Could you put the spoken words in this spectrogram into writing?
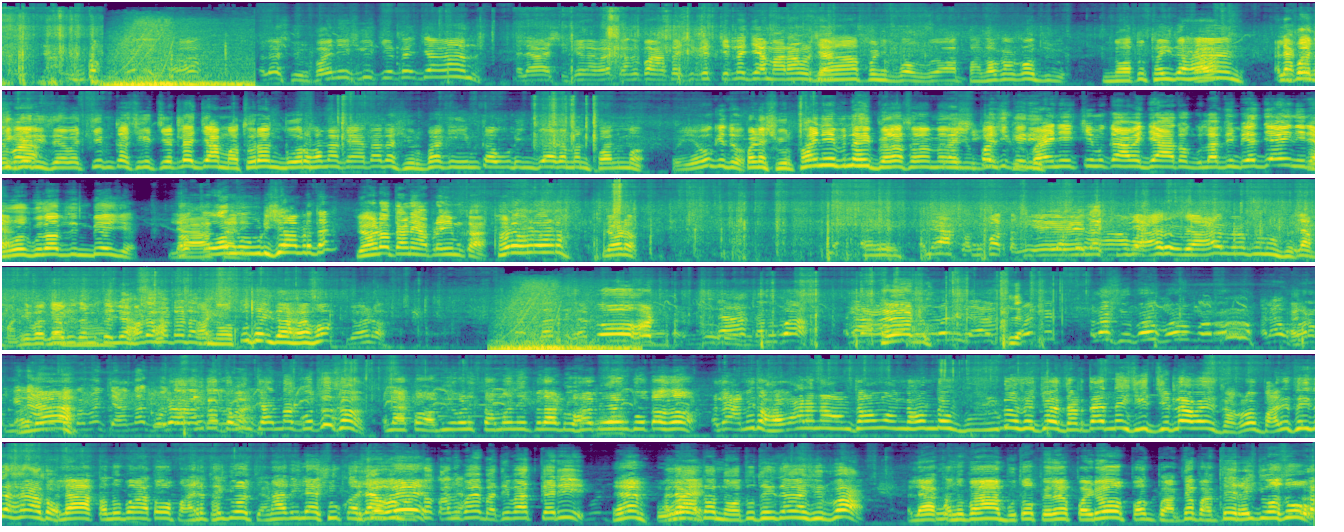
આ તો શિખર કેટલે જ્યાં મારા ઓળખે જ્યાં પણ બ- આ ભલો કાકો નહોતું થઈ જાય? ને. એટલે કનુભા- કરી છે. ચીમ કા શીખી જ્યાં મથુરા બોરહોમાં કહેતા હતા સુરભા કે ઈમ ઉડીને ગયા હતા મને ફોનમાં. એવું કીધું? પણ સુરભાઈ ની નહીં ભેળા થવા મેં કરી. ભાઈ ની ચીમકા આવે જ્યાં તો ગુલાબજી બે જાય નહીં હવે ગુલાબજીન બે છે ઓમ. ઉડીશું આપણે તાન લેડો તાણે આપણે હેડો હેડો હેડો. લેડો. એટલે એટલે મને વગાડ્યું તમે તો લે હડો હડો આ નહોતું થઈ જાય હો. લેડો. ઝઘડો ભારે થઈ જશે આ તો કનુભા તો ભારે થઈ ગયો ચણા લે શું કરશે કનુભાઈ બધી વાત કરી એમ તો નહોતું થઈ જાય શિરભા એટલે કનુભા હું તો પેલા પડ્યો પગ ભાગતા ભાગતે રહી ગયો છું.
